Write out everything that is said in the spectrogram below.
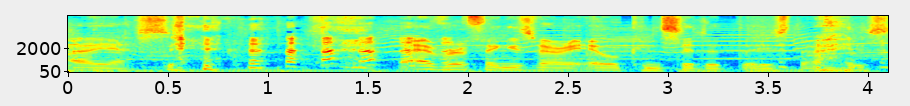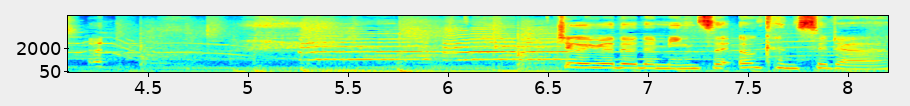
Oh, yes. Everything is very ill considered these days. 这个乐队的名字 Ill Considered，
